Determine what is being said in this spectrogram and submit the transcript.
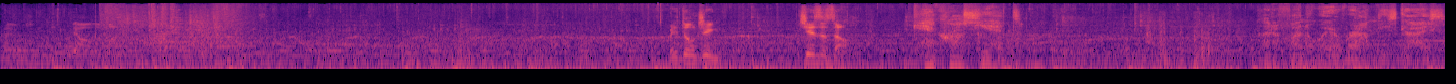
还有谁听到了吗？没动静，接着走。 Can't cross yet. Gotta find a way around these guys.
